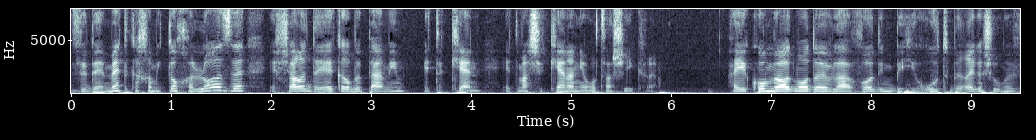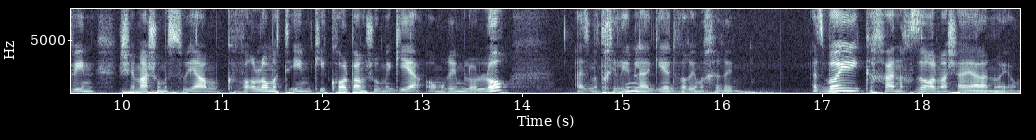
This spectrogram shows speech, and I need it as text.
ובאמת ככה מתוך הלא הזה אפשר לדייק הרבה פעמים את הכן, את מה שכן אני רוצה שיקרה. היקום מאוד מאוד אוהב לעבוד עם בהירות ברגע שהוא מבין שמשהו מסוים כבר לא מתאים כי כל פעם שהוא מגיע אומרים לו לא, אז מתחילים להגיע דברים אחרים. אז בואי ככה נחזור על מה שהיה לנו היום.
